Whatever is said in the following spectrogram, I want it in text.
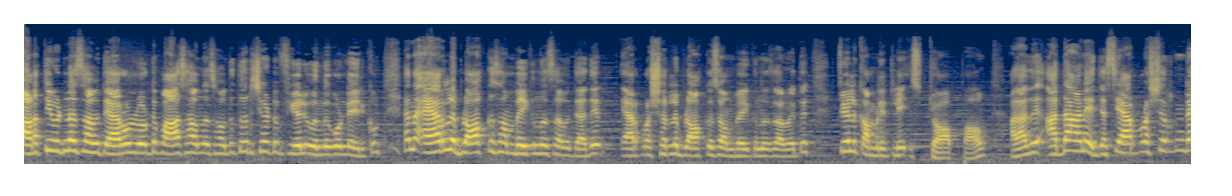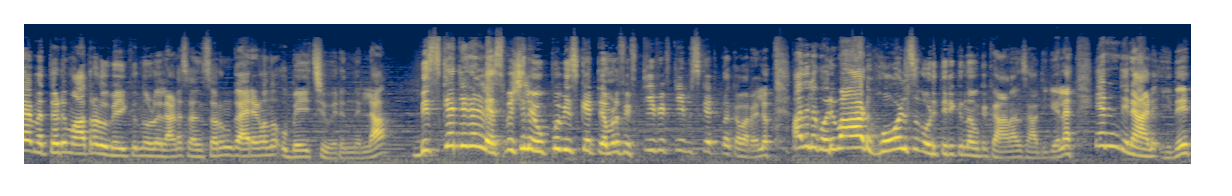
കടത്തി വിടുന്ന സമയത്ത് എയർ ഉള്ളിലോട്ട് പാസ് ആവുന്ന സമയത്ത് തീർച്ചയായിട്ടും ഫ്യൂൽ വന്നുകൊണ്ടേയിരിക്കും. എന്നാൽ എയറിൽ ബ്ലോക്ക് സംഭവിക്കുന്ന സമയത്ത് അത് എയർ പ്രഷറിൽ ബ്ലോക്ക് സംഭവിക്കുന്ന സമയത്ത് ഫ്യൂൽ കംപ്ലീറ്റ്ലി സ്റ്റോപ്പ് ആവും. അതായത് അതാണ് ജസ്റ്റ് എയർ പ്രഷറിന്റെ മെത്തേഡ് മാത്രമേ ഉപയോഗിക്കുന്നുള്ളൂ. അല്ലാണ്ട് സെൻസറും കാര്യങ്ങളൊന്നും ഉപയോഗിച്ച് വരുന്നില്ല. ബിസ്ക്കറ്റുകളിൽ എസ്പെഷ്യലി ഉപ്പ് ബിസ്ക്കറ്റ് നമ്മൾ ഫിഫ്റ്റി ഫിഫ്റ്റി ബിസ്ക്കറ്റ് എന്നൊക്കെ പറയല്ലോ അതിലൊക്കെ ഒരുപാട് ഹോൾസ് കൊടുത്തിരിക്കുന്ന നമുക്ക് കാണാൻ സാധിക്കും അല്ലേ? എന്തിനാണ് ഇത്?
